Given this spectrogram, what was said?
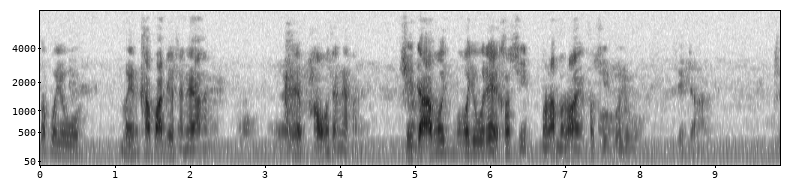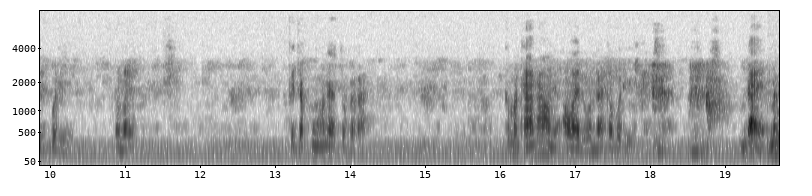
ศพอยู่เหม็นขับวันอยู่สันแล้วหั่นเผาสันแล้วหั่นฉีดยาบุบอยู่เด้เขาฉีดมารับมาร้อย เขาฉีดบุยูฉีดยาฉีดบุดีวันไหนคือจะคงไม่ได้ตัวกระไร ก็มาทานเน่าเนี่ยเอาไว้โดนได้กับบุดีได้มัน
